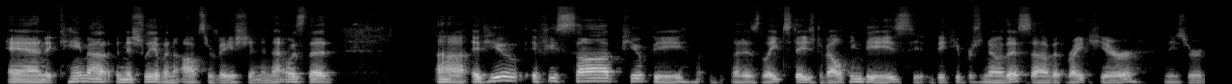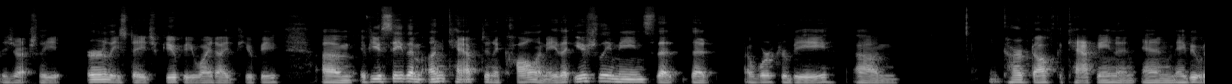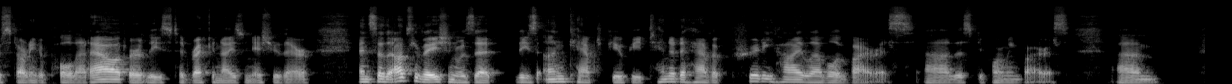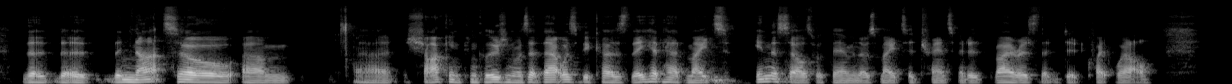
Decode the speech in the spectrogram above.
and it came out initially of an observation, and that was that uh, if you if you saw pupae, that is late stage developing bees, beekeepers know this, uh, but right here, these are these are actually early stage pupae, white-eyed pupae, um, if you see them uncapped in a colony, that usually means that that a worker bee um, carved off the capping and, and maybe was starting to pull that out or at least had recognized an issue there. And so the observation was that these uncapped pupae tended to have a pretty high level of virus, uh, this deformed wing virus. Um, the, the, the not so um, uh, shocking conclusion was that that was because they had had mites in the cells with them, and those mites had transmitted virus that did quite well.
